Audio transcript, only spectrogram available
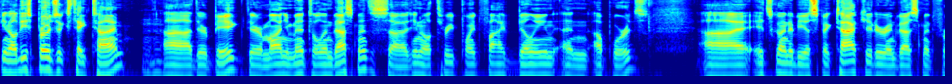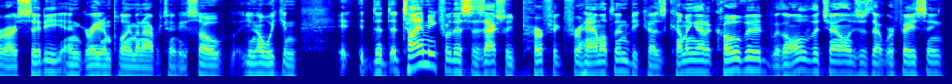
you know, these projects take time. Uh, they're big. They're monumental investments. Uh, you know, 3.5 billion and upwards. Uh, it's going to be a spectacular investment for our city and great employment opportunities. So, you know, we can, it, it, the, the, timing for this is actually perfect for Hamilton because coming out of COVID with all of the challenges that we're facing,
